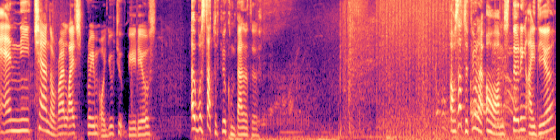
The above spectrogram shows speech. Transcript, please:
any channel, right, live stream or YouTube videos, I will start to feel competitive. I'll start to feel like, oh, I'm stealing idea,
